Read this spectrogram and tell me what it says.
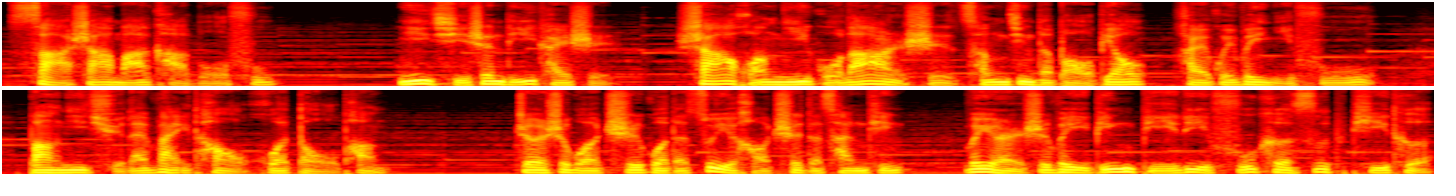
萨沙马卡罗夫。你起身离开时。沙皇尼古拉二世曾经的保镖还会为你服务，帮你取来外套或斗篷。这是我吃过的最好吃的餐厅。威尔士卫兵比利·福克斯皮特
